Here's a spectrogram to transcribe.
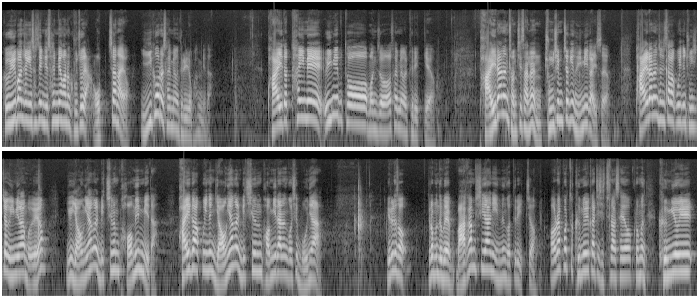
그 일반적인 선생님들이 설명하는 구조에 없잖아요. 이거를 설명을 드리려고 합니다. by the time의 의미부터 먼저 설명을 드릴게요. by라는 전치사는 중심적인 의미가 있어요. by라는 전치사가 갖고 있는 중심적 의미란 뭐예요? 이 영향을 미치는 범위입니다. by가 갖고 있는 영향을 미치는 범위라는 것이 뭐냐? 예를 들어서 여러분들 왜 마감 시한이 있는 것들이 있죠. 어, 레포트 금요일까지 제출하세요. 그러면 금요일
